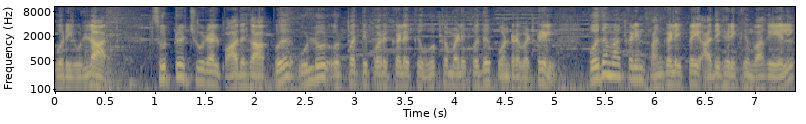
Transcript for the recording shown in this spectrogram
கூறியுள்ளார். சுற்றுச்சூழல் பாதுகாப்பு உள்ளூர் உற்பத்தி பொருட்களுக்கு ஊக்கமளிப்பது போன்றவற்றில் பொதுமக்களின் பங்களிப்பை அதிகரிக்கும் வகையில்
